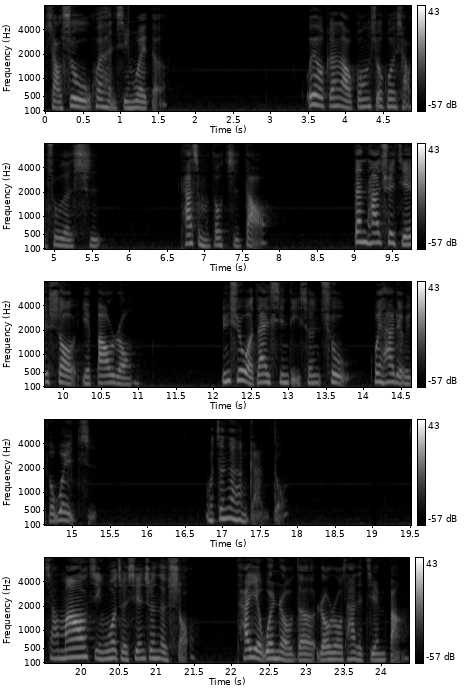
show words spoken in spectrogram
小树会很欣慰的。我有跟老公说过小树的事，他什么都知道，但他却接受也包容，允许我在心底深处为他留一个位置。我真的很感动。小猫紧握着先生的手，他也温柔的揉揉他的肩膀。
